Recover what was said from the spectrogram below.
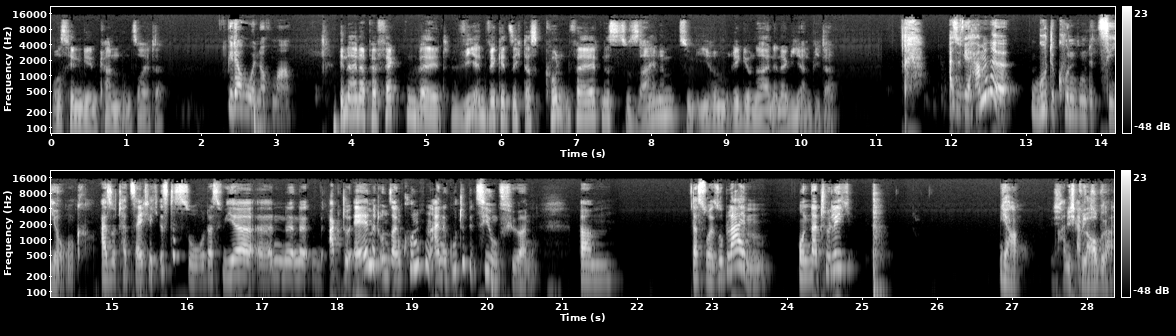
wo es hingehen kann und sollte. Wiederhol nochmal. In einer perfekten Welt, wie entwickelt sich das Kundenverhältnis zu seinem, zu ihrem regionalen Energieanbieter? Also wir haben eine gute Kundenbeziehung. Also tatsächlich ist es so, dass wir äh, ne, ne, aktuell mit unseren Kunden eine gute Beziehung führen. Ähm, das soll so bleiben. Und natürlich, ja. Ich, ich glaube,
